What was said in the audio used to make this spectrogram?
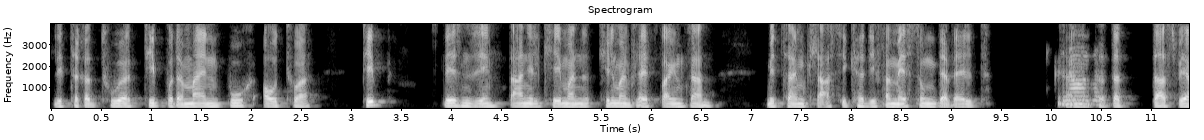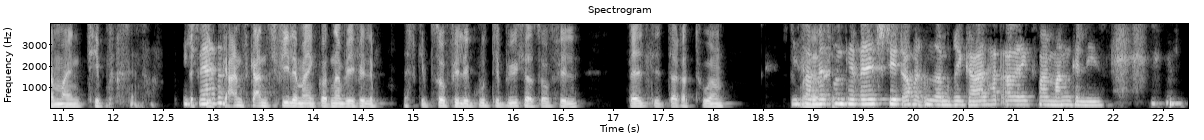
Literaturtipp oder mein Buchautor-Tipp. Lesen Sie Daniel Kehlmann, Kehlmann vielleicht fangen Sie an mit seinem Klassiker Die Vermessung der Welt. Genau, das, das, das wäre mein Tipp. es gibt ganz, ganz viele, mein Gott, na, wie viele, es gibt so viele gute Bücher, so viel Weltliteratur. Die Vermessung der Welt steht auch in unserem Regal, hat allerdings mein Mann gelesen.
